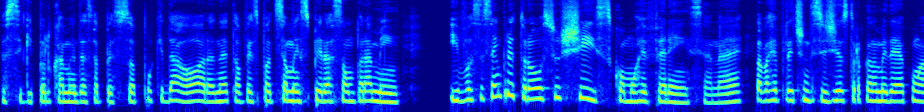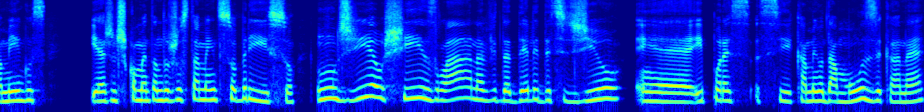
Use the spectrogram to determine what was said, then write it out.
eu segui pelo caminho dessa pessoa, pô, que da hora, né? Talvez pode ser uma inspiração para mim. E você sempre trouxe o X como referência, né? Tava refletindo esses dias, trocando uma ideia com amigos, e a gente comentando justamente sobre isso. Um dia o X lá na vida dele decidiu é, ir por esse caminho da música, né?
